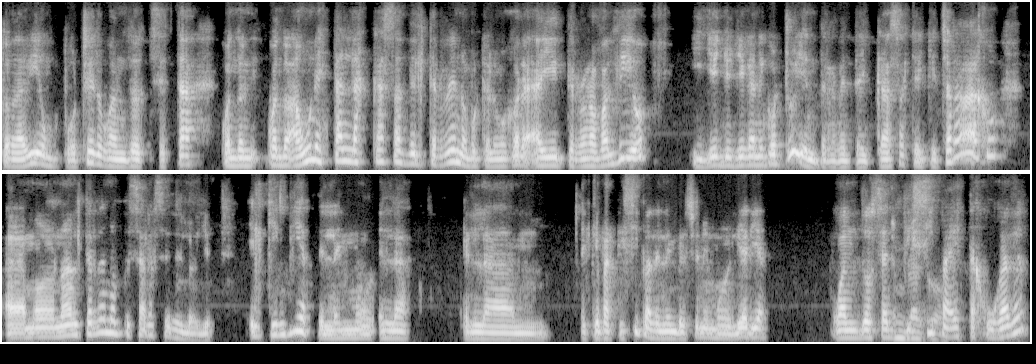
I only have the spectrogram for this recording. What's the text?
todavía un pochero, cuando se está, cuando, cuando aún están las casas del terreno, porque a lo mejor hay terrenos baldíos, y ellos llegan y construyen, de repente hay casas que hay que echar abajo, a monar el terreno, empezar a hacer el hoyo. El que invierte en la, en la, en la, el que participa de la inversión inmobiliaria cuando se En anticipa blanco. esta jugada,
